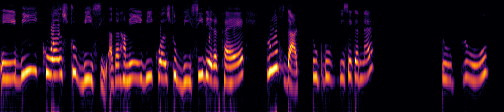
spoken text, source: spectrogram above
AB equals to BC अगर हमें AB equals to BC दे रखा है proof that to prove किसे करना है to prove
